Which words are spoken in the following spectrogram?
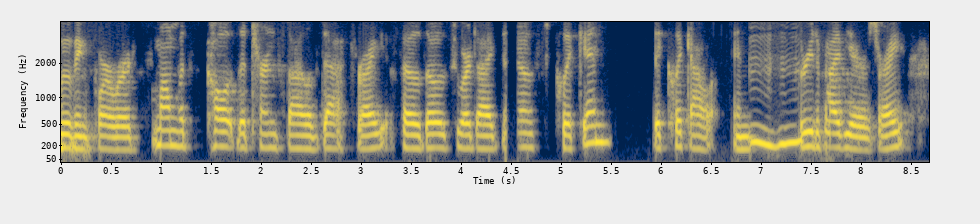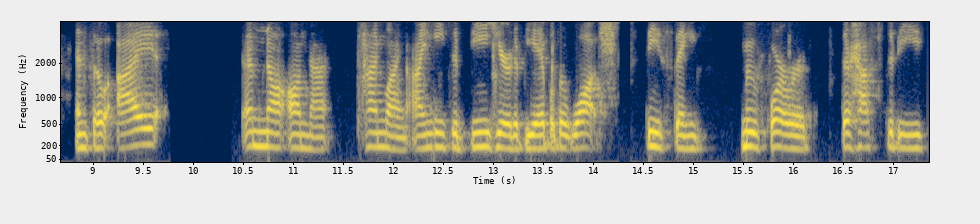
moving forward. Mom would call it the turnstile of death, right? So those who are diagnosed click in, they click out in mm-hmm. three to five years, right? And so I am not on that timeline. I need to be here to be able to watch these things move forward. There has to be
